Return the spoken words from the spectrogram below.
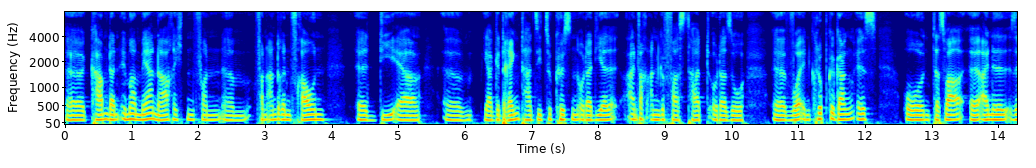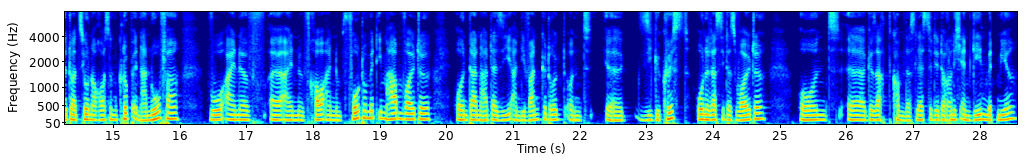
äh, kamen dann immer mehr Nachrichten von, ähm, von anderen Frauen, äh, die er ähm, ja gedrängt hat, sie zu küssen oder die er einfach angefasst hat oder so, äh, wo er in den Club gegangen ist. Und das war äh, eine Situation auch aus einem Club in Hannover, wo eine, äh, eine Frau ein Foto mit ihm haben wollte und dann hat er sie an die Wand gedrückt und äh, sie geküsst, ohne dass sie das wollte und äh, gesagt, komm, das lässt du dir doch Gott. nicht entgehen mit mir.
